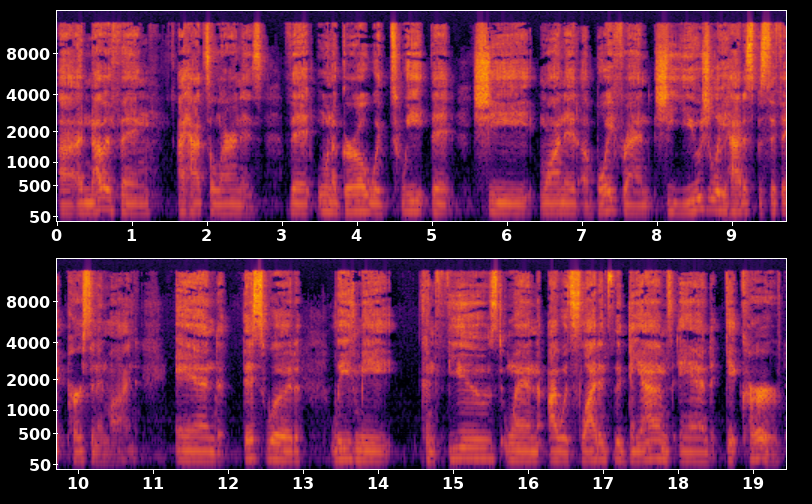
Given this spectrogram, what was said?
Uh, another thing I had to learn is that when a girl would tweet that she wanted a boyfriend, she usually had a specific person in mind. And this would leave me confused when I would slide into the DMs and get curved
